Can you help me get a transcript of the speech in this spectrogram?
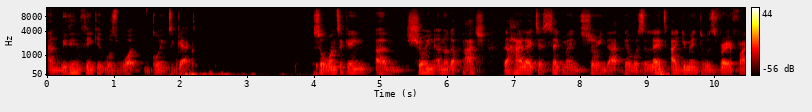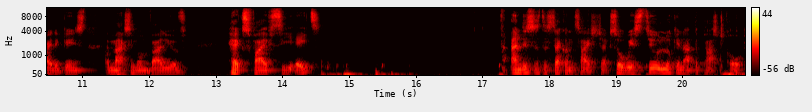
and we didn't think it was what going to get. So once again, um, showing another patch, the highlighted segment showing that there was a length argument was verified against a maximum value of hex 5c8. And this is the second size check. So we're still looking at the patched code.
